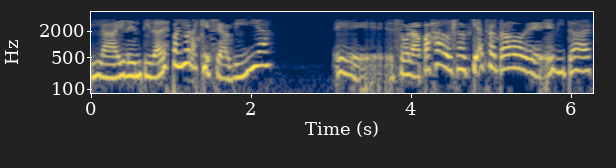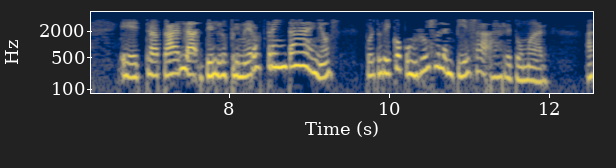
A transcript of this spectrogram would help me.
la identidad española que se había eh, solapajado, se había tratado de evitar eh, tratarla desde los primeros 30 años. Puerto Rico con Roosevelt empieza a retomar a,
